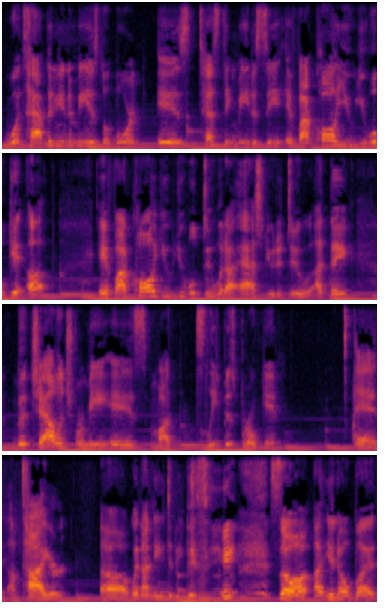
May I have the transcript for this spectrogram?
what's happening to me is the lord is testing me to see if i call you you will get up if i call you you will do what i ask you to do i think the challenge for me is my sleep is broken and i'm tired uh, when i need to be busy so uh, you know but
